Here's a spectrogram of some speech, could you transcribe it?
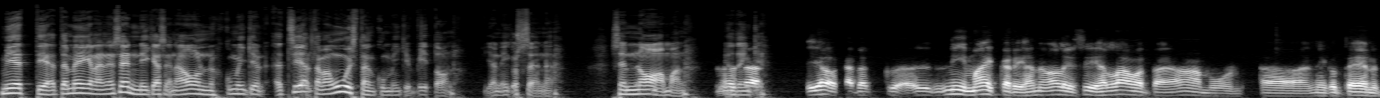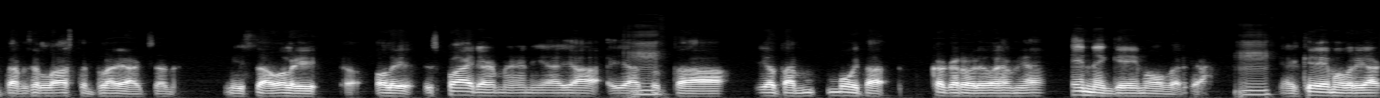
miettiä, että meikäläinen sen ikäisenä on kumminkin, että sieltä mä muistan kumminkin Viton ja niinku sen, sen naaman no, jotenkin. Sä, joo, kato, niin Maikkarihan oli siihen lauantai-aamuun äh, niin kuin tehnyt tämmöisen lasten pläjäyksen, missä oli oli Spider-Mania ja, ja mm. tota, jotain muita kakaroiden ohjelmia ennen Game Overia. Mm. Ja Game Overia,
